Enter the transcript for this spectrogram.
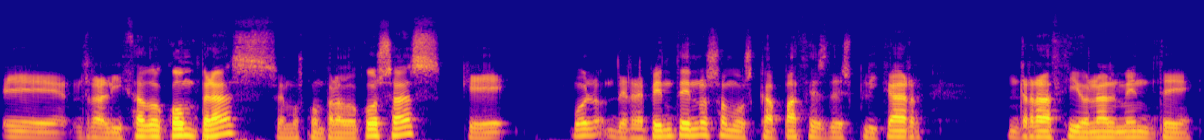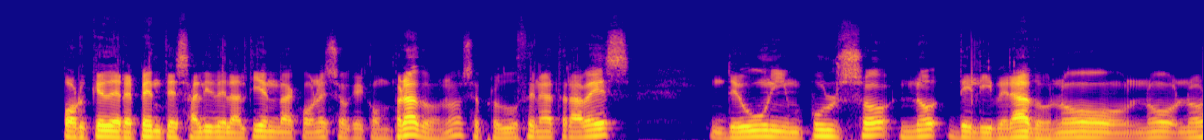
eh, realizado compras, hemos comprado cosas que, bueno, de repente no somos capaces de explicar racionalmente por qué de repente salí de la tienda con eso que he comprado, ¿no? Se producen a través de un impulso no deliberado, no, no, no,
